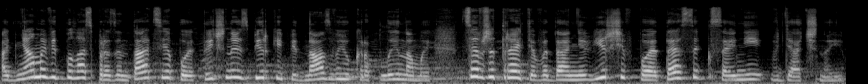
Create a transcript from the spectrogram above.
А днями відбулась презентація поетичної збірки під назвою Краплинами. Це вже третє видання віршів поетеси Ксенії Вдячної.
